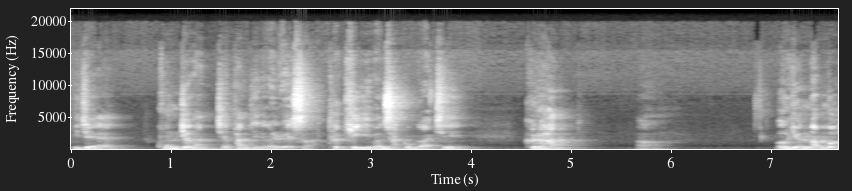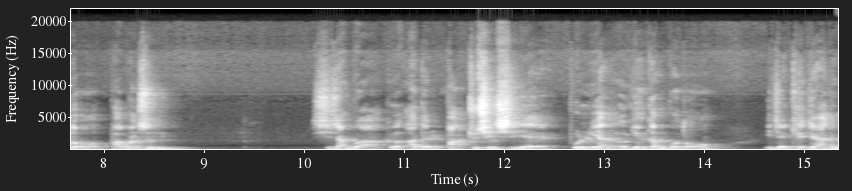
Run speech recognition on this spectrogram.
이제 공정한 재판 진행을 위해서 특히 이번 사건과 같이 그러한 어, 의경광고도 박원순 시장과 그 아들 박주신 씨의 불리한 의견 광고도 이제 게재하지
